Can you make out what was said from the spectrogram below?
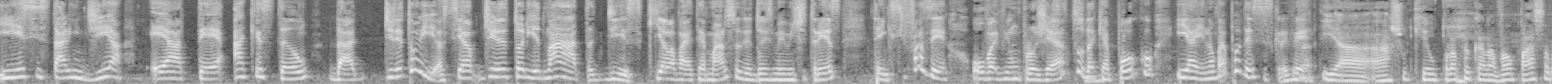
E esse estar em dia é até a questão da diretoria. Se a diretoria na ata diz que ela vai até março de 2023, tem que se fazer. Ou vai vir um projeto daqui a pouco e aí não vai poder se inscrever. E a- acho que o próprio carnaval passa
